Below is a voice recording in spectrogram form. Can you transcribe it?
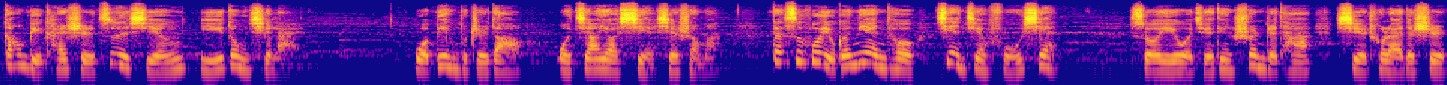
钢笔开始自行移动起来。我并不知道我将要写些什么，但似乎有个念头渐渐浮现，所以我决定顺着它写出来的是：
